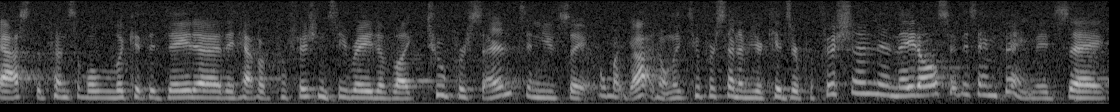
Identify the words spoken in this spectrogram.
ask the principal to look at the data, they'd have a proficiency rate of like 2%, and you'd say, oh my God, only 2% of your kids are proficient, and they'd all say the same thing. They'd say,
